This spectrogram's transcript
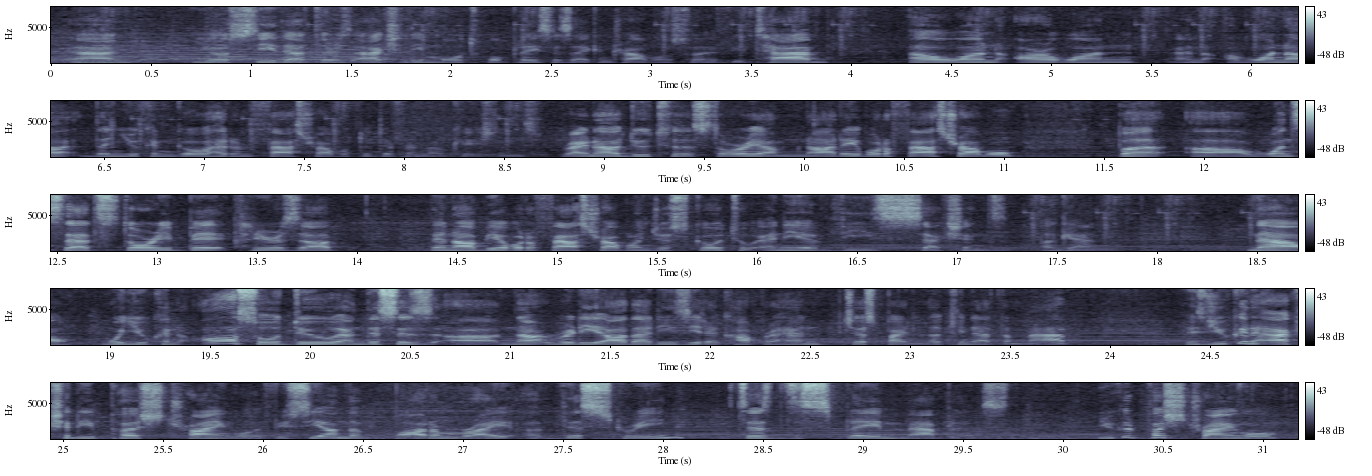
and you'll see that there's actually multiple places I can travel. So if you tab L1, R1, and whatnot, then you can go ahead and fast travel to different locations. Right now, due to the story, I'm not able to fast travel, but uh, once that story bit clears up, then I'll be able to fast travel and just go to any of these sections again. Now, what you can also do, and this is uh, not really all that easy to comprehend just by looking at the map, is you can actually push triangle. If you see on the bottom right of this screen, it says display map list. You could push triangle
